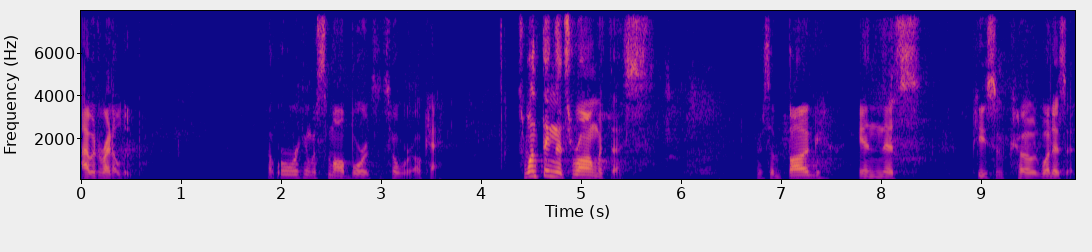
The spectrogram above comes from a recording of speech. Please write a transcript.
I would write a loop. But we're working with small boards, so we're okay. So one thing that's wrong with this. There's a bug in this piece of code. What is it?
